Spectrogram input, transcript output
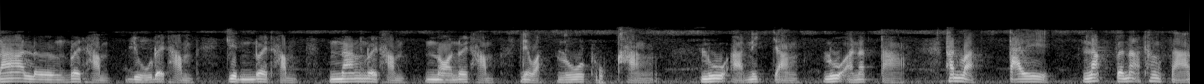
ล่าเริงด้วยธรรมอยู่ด้วยธรรม กินด้วยธรรม นั่งด้วยธรรม นอนด้วยธรรม เรียกว่า รู้ทุกขัง รู้อนิจจัง รู้อนัตตา ท่านว่าไตลักษณะทั้งสาม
